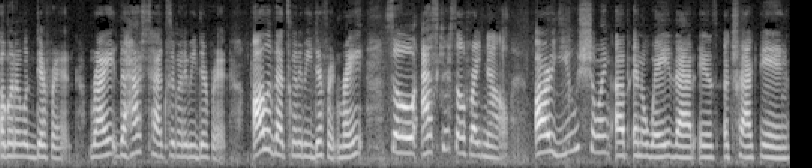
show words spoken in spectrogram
are going to look different, right? The hashtags are going to be different. All of that's going to be different, right? So ask yourself right now are you showing up in a way that is attracting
